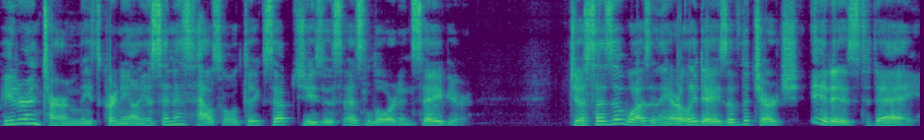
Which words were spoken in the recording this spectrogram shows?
Peter in turn leads Cornelius and his household to accept Jesus as Lord and Savior. Just as it was in the early days of the church, it is today.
